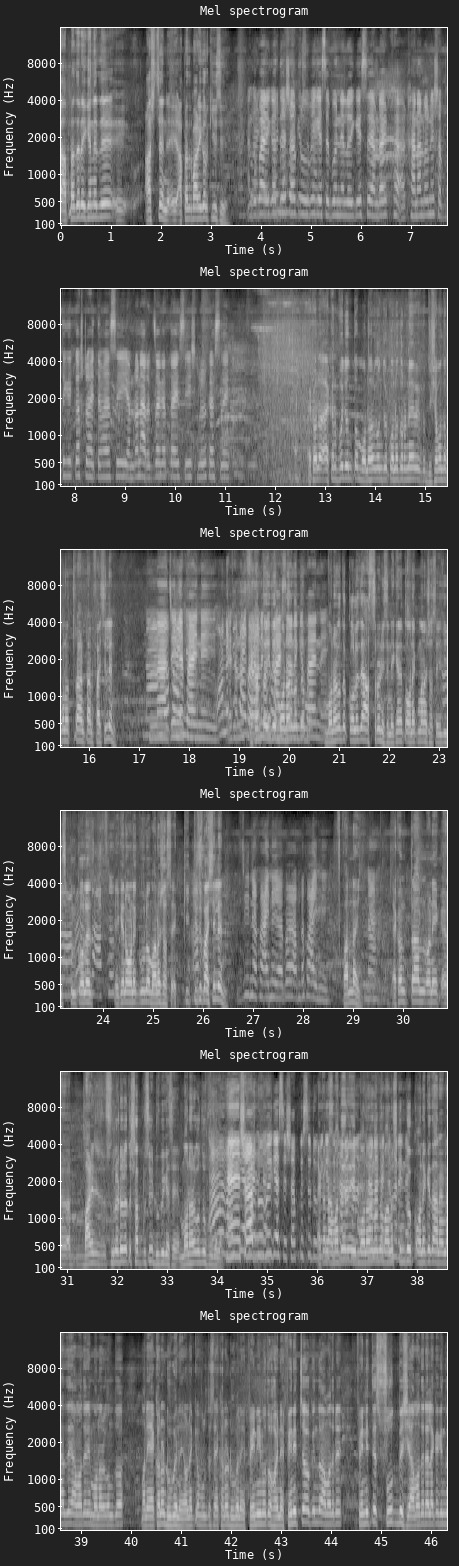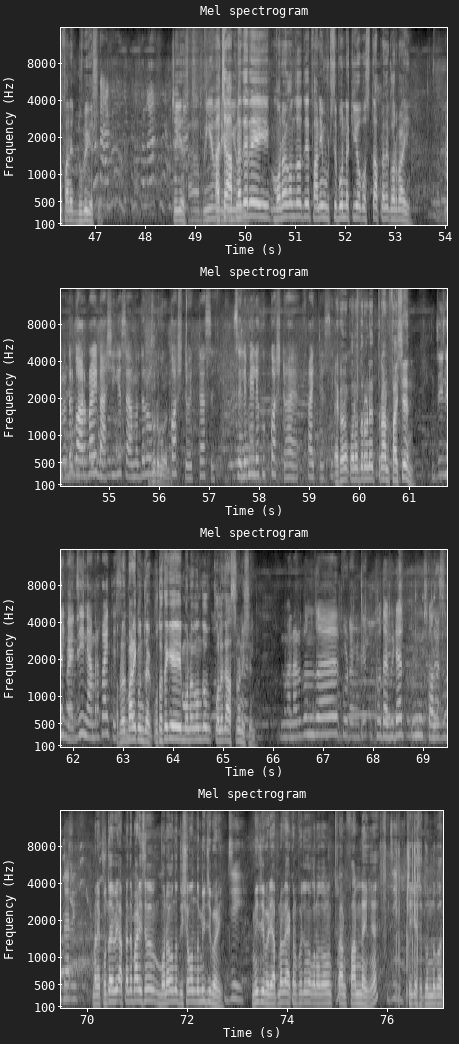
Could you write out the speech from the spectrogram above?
আপনাদের এখানে যে আসছেন আপনাদের বাড়িঘর কি হয়েছে? আমাকে বাড়িঘর দিয়ে সব ডুবে গেছে বন্যা লই গেছে। আমরা খানা লোনে সব থেকে কষ্ট হইতে আছি। আমরা আরেক জায়গাতে আইছি স্কুলের কাছে। এখন এখন পর্যন্ত মনোহরগঞ্জ কোনো ধরনের দিশাবন্ধ কোনো ত্রাণ টান পাইছিলেন? না জেনে পাই নেই এখন তো এই যে মনোহরগঞ্জ অনেকে পায় নাই। মনোহরগঞ্জ কলেজে আশ্রয় নিয়েছেন এখানে তো অনেক মানুষ আছে। এই যে স্কুল কলেজ এখানে অনেকগুলো মানুষ আছে। কি কিছু পাইছিলেন? জি না পাইনি এবার আমরা পাইনি। পান নাই? না। এখন ত্রাণ অনেক বাড়ির চুলে টুলে তো সবকিছুই ডুবে গেছে মনোহরগঞ্জ উপজেলা। হ্যাঁ সব ডুবে গেছে সব কিছু ডুবে এখন আমাদের এই মনোহরগঞ্জ মানুষ কিন্তু অনেকে জানে না যে আমাদের এই মনোহরগঞ্জ মানে এখনও ডুবে নাই। অনেকে বলতেছে এখনও ডুবে নাই ফেনীর মতো হয় না ফেনীর চেয়েও কিন্তু আমাদের ফেনীতে স্রোত বেশি আমাদের এলাকা কিন্তু পানি ডুবে গেছে। ঠিক আছে। আচ্ছা আপনাদের এই মনোহরগঞ্জ যে পানি উঠছে বন্যা কি অবস্থা আপনাদের ঘর বাড়ি ঘর বাড়ি ভাসি গেছে আমাদেরও খুব কষ্ট হইতেছে। ছেলে মেয়েলে খুব কষ্ট হয় পাইতেছি। এখনও কোনো ধরনের ত্রাণ পাইছেন? জি জি না আমরা পাইতেছি। আপনার বাড়ি কোন জায়গা? কোথা থেকে কলেজে আশ্রয় নিছেন? মনারগঞ্জ দ্বারে। মানে আপনাদের বাড়ি হিসেবে মনোহরগঞ্জ দিশবন্ধ মিজি বাড়ি জি। মিজি বাড়ি আপনারা এখন পর্যন্ত কোনো ধরনের ত্রাণ পান নাই হ্যাঁ? ঠিক আছে ধন্যবাদ।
